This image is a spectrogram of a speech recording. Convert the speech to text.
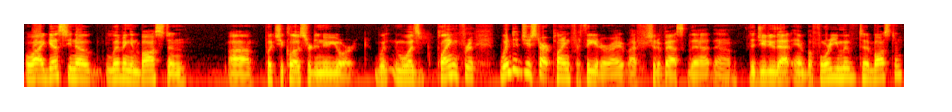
well, I guess, you know, living in Boston uh, puts you closer to New York. When, was playing for, when did you start playing for theater? I, I should have asked that. Um, did you do that and before you moved to Boston?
